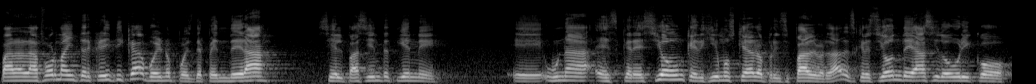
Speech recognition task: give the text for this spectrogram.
Para la forma intercrítica, bueno, pues dependerá si el paciente tiene eh, una excreción, que dijimos que era lo principal, ¿verdad? Excreción de ácido úrico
